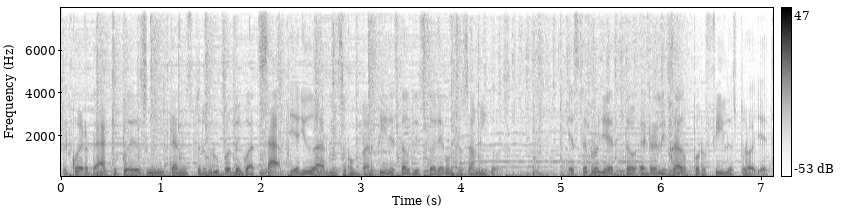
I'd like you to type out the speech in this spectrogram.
Recuerda que puedes unirte a nuestro grupo de WhatsApp y ayudarnos a compartir esta audiohistoria con tus amigos. Este proyecto es realizado por Philos Project.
